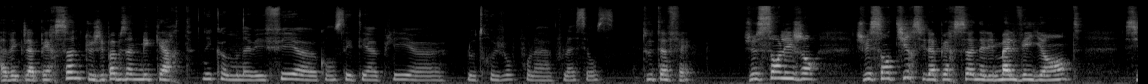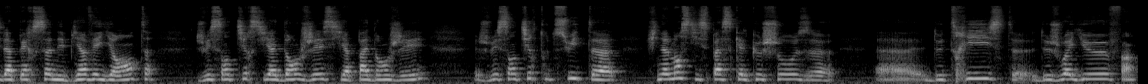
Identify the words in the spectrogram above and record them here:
avec la personne que j'ai pas besoin de mes cartes. Et comme on avait fait euh, quand on s'était appelé euh, l'autre jour pour la, pour la séance. Tout à fait. Je sens les gens. Je vais sentir si la personne, elle est malveillante, si la personne est bienveillante. Je vais sentir s'il y a danger, s'il n'y a pas danger. Je vais sentir tout de suite, euh, finalement, s'il se passe quelque chose euh, de triste, de joyeux. Enfin,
